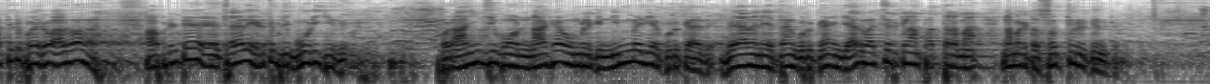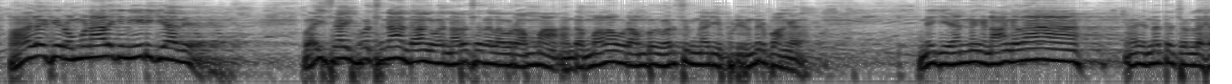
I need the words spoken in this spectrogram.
அத்துட்டு போயிடுவாளோ அப்படின்ட்டு சேலை எடுத்து இப்படி மூடிக்குது. ஒரு அஞ்சு பவுன் நகை உங்களுக்கு நிம்மதியை கொடுக்காது. வேதனையை தான் கொடுக்கும். எங்கேயாவது வச்சுருக்கலாம் பத்திரமா. நம்மக்கிட்ட சொத்து இருக்குன்ட்டு. அழகு ரொம்ப நாளைக்கு நீடிக்காது. வயசாகி போச்சுன்னா அந்த அங்கே நரைச்சதில் ஒரு அம்மா. அந்த அம்மாலாம் ஒரு ஐம்பது வருஷத்துக்கு முன்னாடி எப்படி இருந்திருப்பாங்க. இன்னைக்கு என்னங்க நாங்கள் தான் என்னத்தை சொல்ல?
